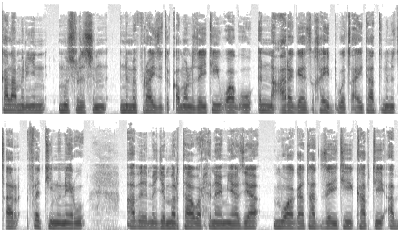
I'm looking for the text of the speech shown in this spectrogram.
ካላምሪን ሙስልስን ንምፍራይ ዝጥቀመሉ ዘይቲ ዋግኡ እናዓረገ ዝኸይድ ወፃኢታት ንምፃር ፈቲኑ ነይሩ። ኣብ መጀመርታ ወርሒ ናይ ሚያዝያ ዋጋታት ዘይቲ ካብቲ ኣብ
